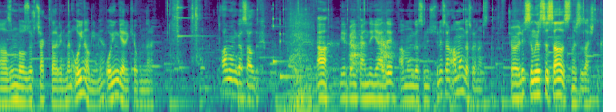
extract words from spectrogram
Ağzımı bozduracaklar benim. Ben oyun alayım ya. Oyun gerekiyor bunlara. Among Us aldık. Aa bir beyefendi geldi Among Us'ın üstüne. Sen Among Us oynarsın. Şöyle sınırsız sana da sınırsız açtık.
